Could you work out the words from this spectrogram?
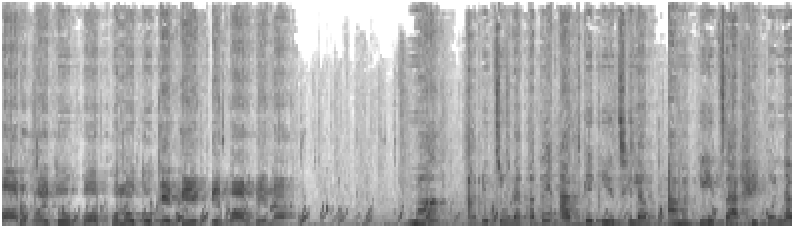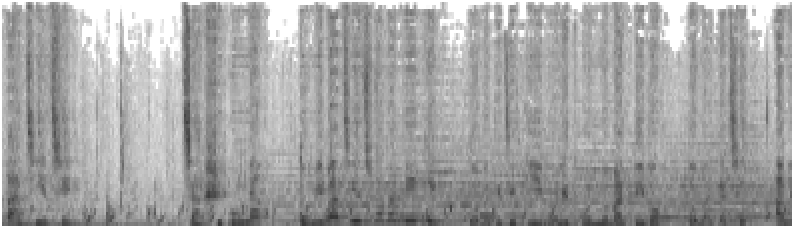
আর হয়তো কখনো তোকে দেখতে পারবে না। মা আমি চোরাকাতে আজকে গিয়েছিলাম। আমাকে এই চাষি কন্যা বাঁচিয়েছে। চাষি কন্যা? তুমি বাঁচিয়েছো আমার মেয়েকে। তোমাকে যে কি বলে ধন্যবাদ দিব, তোমার কাছে আমি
